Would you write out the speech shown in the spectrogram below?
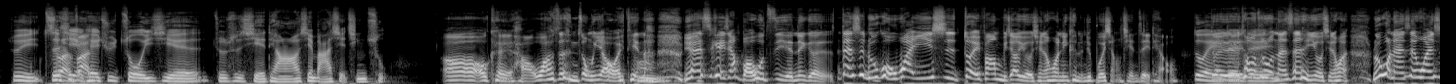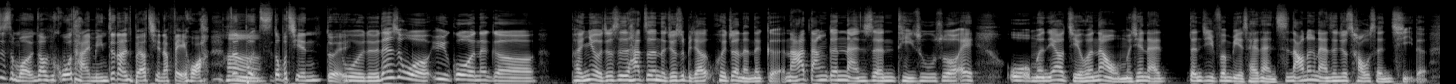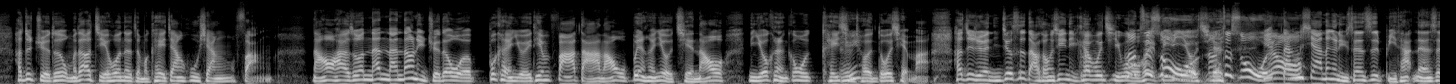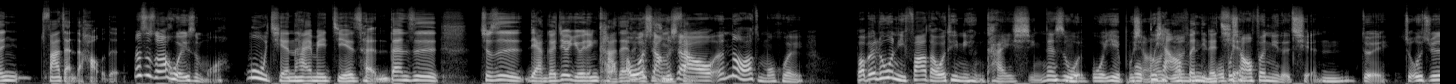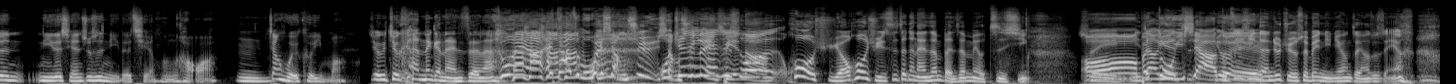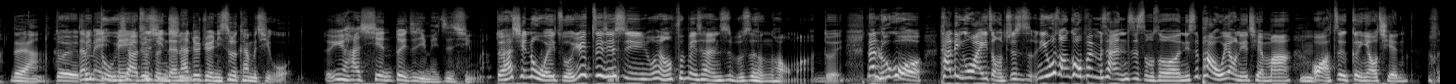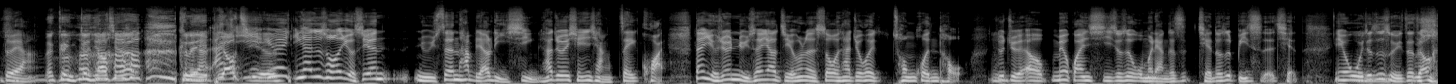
所以这些也可以去做一些就是协调，然后先把它写清楚。哦，OK，好，哇，这很重要哎！天哪，嗯原来是可以这样保护自己的那个。但是如果万一是对方比较有钱的话，你可能就不会想签这条。对对对通常如果男生很有钱的话，如果男生万一是什么，你知道郭台铭，这当然是不要签他废话，真不嗯死都不签。对，对对，但是我遇过那个。朋友就是他真的就是比较会赚的那个，然后他当跟男生提出说，哎、我们要结婚，那我们先来登记分别财产制，然后那个男生就超神奇的，他就觉得我们都要结婚了，怎么可以这样互相防？然后还有说，难难道你觉得我不可能有一天发达，然后我变很有钱，然后你有可能跟我可以请求很多钱吗？他就觉得你就是打从心里看不起我，我会比这时候我，你有钱那。这时候我要，因为当下那个女生是比他男生发展的好的，那这时候要回什么啊？目前还没结成，但是就是两个就有点卡在、哦我想一下，哦，呃那我要怎么回？宝贝，如果你发达，我会替你很开心，但是我、嗯我也不想我不想要分你的钱我不想要分你的钱。嗯对，就我觉得你的钱就是你的钱，很好啊，嗯，这样回可以吗？就就看那个男生啊。对啊，哎、他怎么会想去？我想去觉得应该是说，或许哦，或许是这个男生本身没有自信，所哦以你知道被度越自一下有自信的人就觉得随便你你想怎样就怎样，对啊。对，但没被堵一下没自信的人，他就觉得你是不是看不起我？对，因为他先对自己没自信嘛。对他先入为主，因为这件事情，我想说分配财产制不是很好嘛？嗯对。那如果他另外一种就是，你为什么跟我分配财产制？什么什么？你是怕我要你的钱吗？嗯哇，这个更要钱，对啊，那更更要钱，可能也不要啊结了。因因为应该是说，有些女生她比较理性，她就会先想这一块；但有些女生要结婚的时候，她就会冲昏头，嗯就觉得哦没有关系，就是我们两个是钱都是彼此的钱，因为我就是属于这种。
